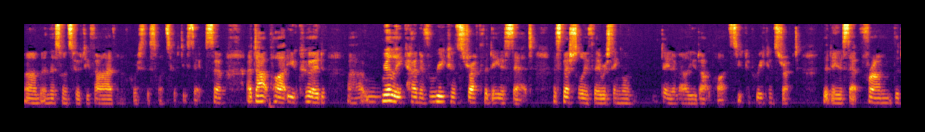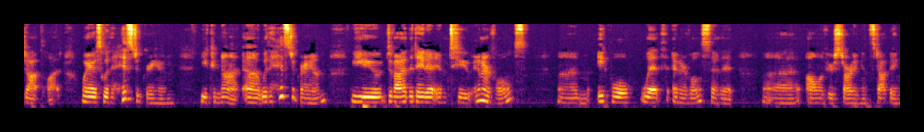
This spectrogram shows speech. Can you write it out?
um, and this one's 55 and of course this one's 56. So a dot plot you could uh, really kind of reconstruct the data set, especially if they were single data value dot plots. You could reconstruct the data set from the dot plot. Whereas with a histogram, you cannot. Uh, with a histogram, you divide the data into intervals, um, equal width intervals, so that uh, all of your starting and stopping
